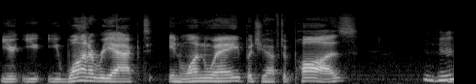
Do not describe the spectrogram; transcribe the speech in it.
you you, you want to react in one way, but you have to pause, hmm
